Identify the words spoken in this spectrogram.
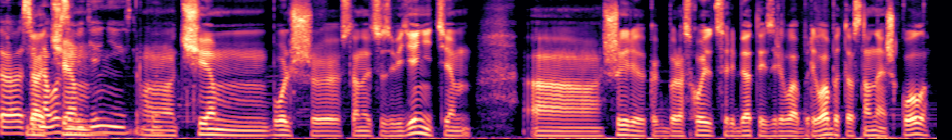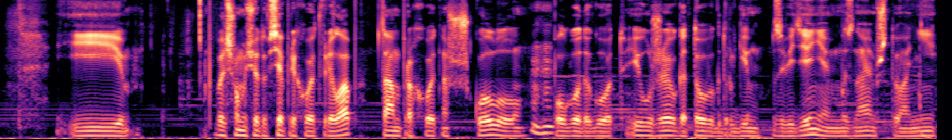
э, с да, одного чем, заведения в другое. Чем больше становится заведений, тем а, шире как бы расходятся ребята из Релаба. Релаб это основная школа, и по большому счету все приходят в Релаб, там проходят нашу школу угу. полгода-год и уже готовы к другим заведениям. Мы знаем, что они,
